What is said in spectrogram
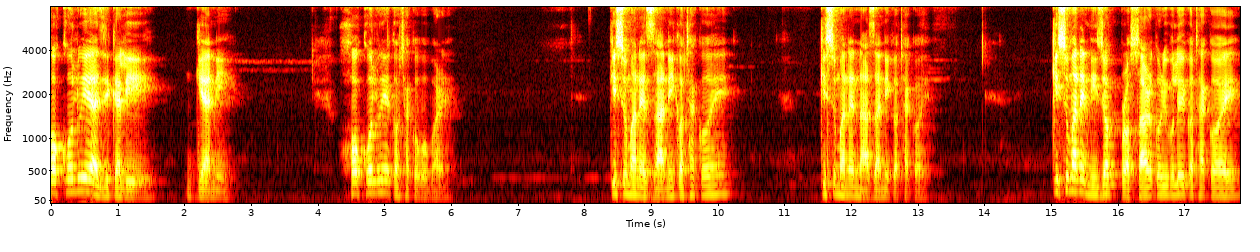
সকলোৱে আজিকালি জ্ঞানী। সকলোৱে কথা ক'ব পাৰে। কিছুমানে জানি কথা কয় কিছুমানে নাজানি কথা কয়। কিছুমানে নিজক প্ৰচাৰ কৰিবলৈ কথা কয়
